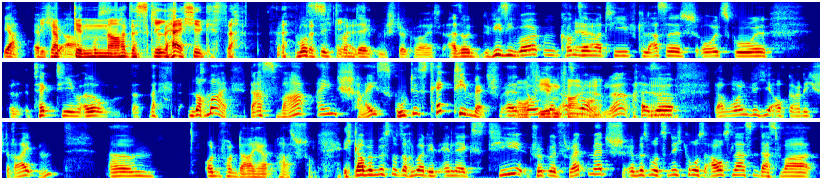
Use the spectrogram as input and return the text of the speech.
Ja, FTR. Ich habe genau Muss, das Gleiche gesagt. Musste ich dran denken, ein Stück weit. Also, wie sie worken, konservativ, ja. klassisch, oldschool, Tech-Team. Also, nochmal, das war ein scheiß gutes Tech-Team-Match. Äh, Auf jeden Fall. Wrong, ja. ne? Also, ja. da wollen wir hier auch gar nicht streiten. Ähm, und von daher passt schon. Ich glaube, wir müssen uns auch über den NXT Triple Threat Match, äh, müssen wir uns nicht groß auslassen. Das war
